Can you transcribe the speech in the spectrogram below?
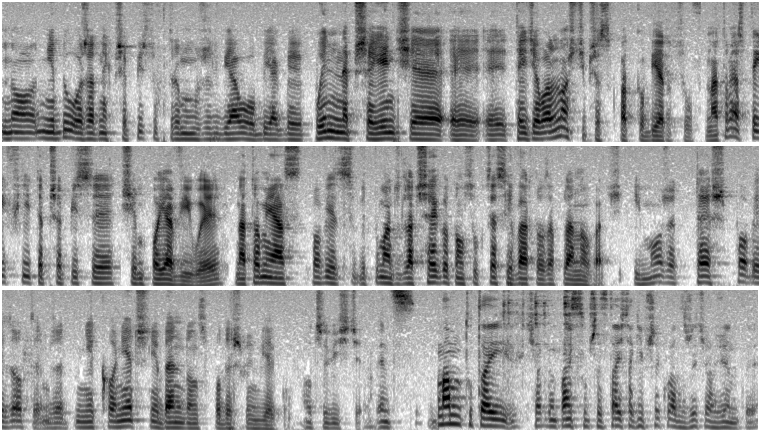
no, nie było żadnych przepisów, które umożliwiałoby jakby płynne przejęcie e, e, tej działalności przez spadkobierców. Natomiast w tej chwili te przepisy się pojawiły. Natomiast powiedz, wytłumacz, dlaczego tą sukcesję warto zaplanować. I może też powiedz o tym, że niekoniecznie będąc w podeszłym wieku. Oczywiście. Więc mam tutaj, chciałbym Państwu przedstawić taki przykład z życia wzięty.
